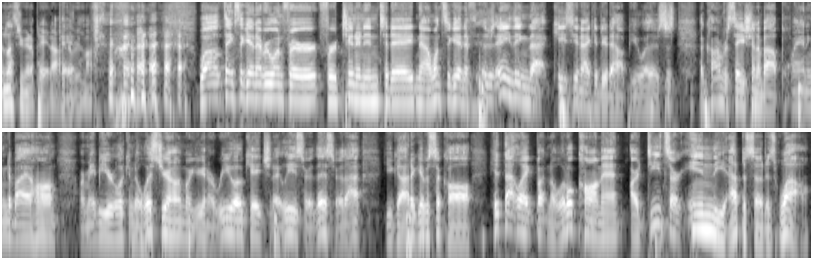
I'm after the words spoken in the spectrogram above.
unless you're going to pay it off Pay every off. month. well, thanks again, everyone, for for tuning in today. Now, once again, if there's anything that Casey and I can do to help you, whether it's just a conversation about planning to buy a home, or maybe you're looking to list your home, or you're going to relocate, should I lease, or this or that, you got to give us a call. Hit that like button, a little comment. Our deets are in the episode as well.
